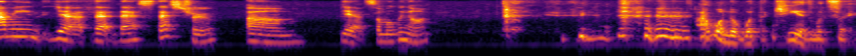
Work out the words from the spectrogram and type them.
I mean, yeah, that that's that's true. Um, yeah, so moving on. I wonder what the kids would say,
